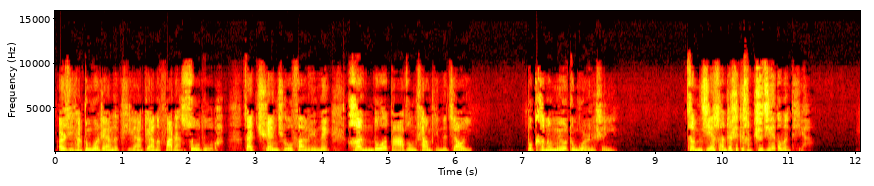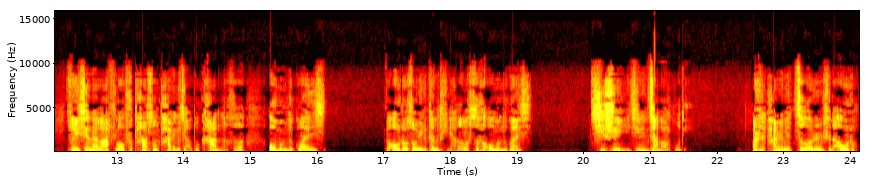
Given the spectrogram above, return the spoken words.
而且像中国这样的体量、这样的发展速度吧，在全球范围内，很多大宗商品的交易，不可能没有中国人的身影。怎么结算，这是一个很直接的问题啊。所以现在拉夫罗夫他从他这个角度看呢，和欧盟的关系，欧洲作为一个整体啊，俄罗斯和欧盟的关系，其实已经降到了谷底。而且他认为责任是在欧洲，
